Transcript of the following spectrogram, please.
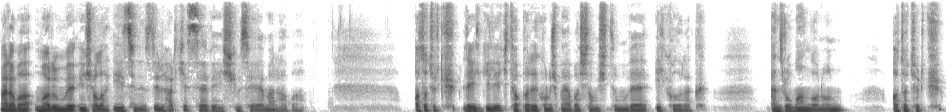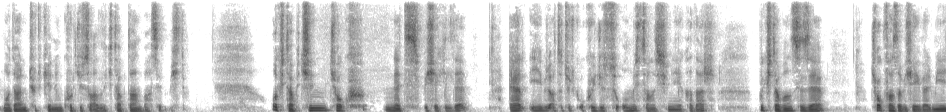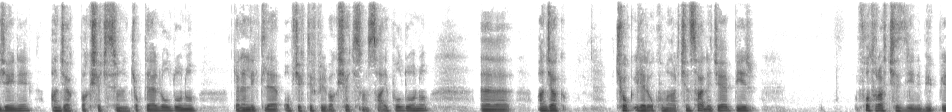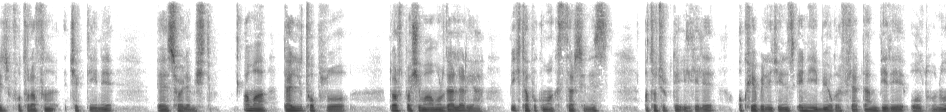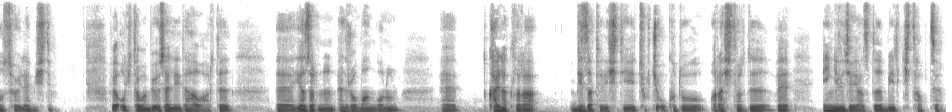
Merhaba, umarım ve inşallah iyisinizdir. Herkese ve hiç kimseye merhaba. Atatürk ile ilgili kitapları konuşmaya başlamıştım ve ilk olarak Andrew Mango'nun Atatürk Modern Türkiye'nin Kurucusu adlı kitaptan bahsetmiştim. O kitap için çok net bir şekilde eğer iyi bir Atatürk okuyucusu olmuşsanız şimdiye kadar bu kitabın size çok fazla bir şey vermeyeceğini ancak bakış açısının çok değerli olduğunu, genellikle objektif bir bakış açısına sahip olduğunu, e, ancak çok ileri okumalar için sadece bir fotoğraf çizdiğini, büyük bir fotoğrafı çektiğini e, söylemiştim. Ama derli toplu, dört başı mamur derler ya, bir kitap okumak isterseniz Atatürk'le ilgili okuyabileceğiniz en iyi biyografilerden biri olduğunu söylemiştim. Ve o kitabın bir özelliği daha vardı. Ee, yazarının Enro Mango'nun e, kaynaklara bizzat eriştiği, Türkçe okuduğu, araştırdığı ve İngilizce yazdığı bir kitaptı.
